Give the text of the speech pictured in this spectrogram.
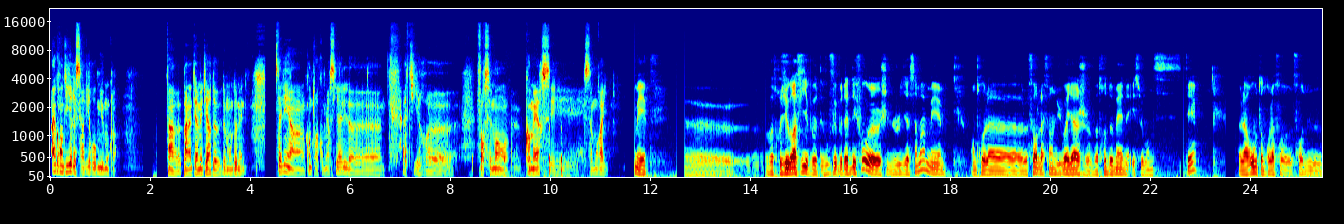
agrandir et servir au mieux mon clan. Enfin, euh, par l'intermédiaire de, de mon domaine. Installer un comptoir commercial euh, attire forcément commerce et samouraï. Mais votre géographie peut- vous fait peut-être défaut, euh, Shinjuji Asama, mais entre la- le fort de la fin du voyage, votre domaine et seconde cité, la route entre la for- fort du, euh,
